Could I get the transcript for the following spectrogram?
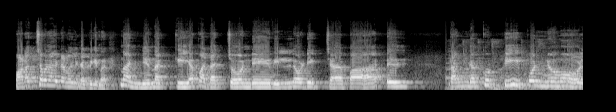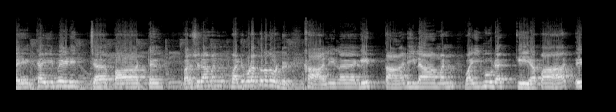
പടച്ചവനായിട്ടാണ് അതിൽ കൽപ്പിക്കുന്നത്. നഞ്ഞു നക്കിയ പടച്ചോന്റെ വില്ലൊടിച്ച പാട്ട്. തങ്കക്കുട്ടി പൊന്നുമോളെ കൈപിടിച്ച പാട്ട്. പരശുരാമൻ വഴിമുടക്കുന്നതുകൊണ്ട് കാലിളകി താടിലാമൻ വൈമുടക്കിയ പാട്ട്.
